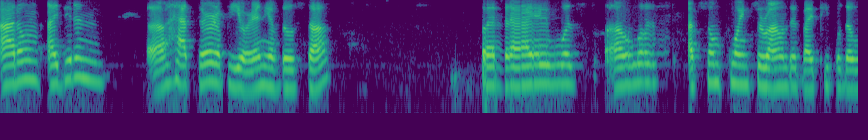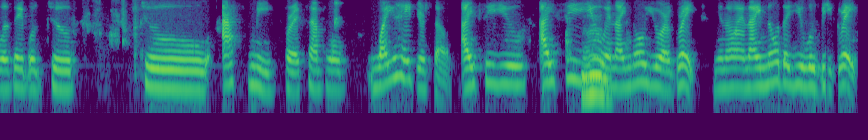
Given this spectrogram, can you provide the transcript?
I don't. I didn't uh, had therapy or any of those stuff, but I was I was at some point surrounded by people that was able to to ask me, for example, why you hate yourself. I see you I see you Mm. and I know you are great, you know, and I know that you will be great.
